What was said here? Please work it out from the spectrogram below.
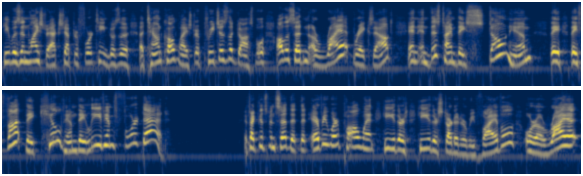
he was in Lystra, Acts chapter 14, goes to a, town called Lystra, preaches the gospel. All of a sudden, a riot breaks out, and, and this time they stone him. They, they thought they killed him, they leave him for dead. In fact, it's been said that, that everywhere Paul went, he either, he either started a revival or a riot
